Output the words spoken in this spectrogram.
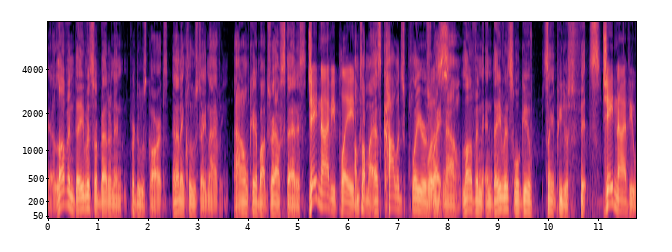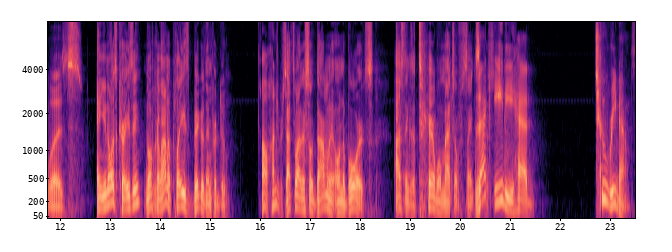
Yeah, Love and Davis are better than Purdue's guards, and that includes Jaden Ivey. I don't care about draft status. Jaden Ivey played. I'm talking about as college players right now. Love and, and Davis will give St. Peter's fits. Jaden Ivey was. And you know what's crazy? North Carolina plays bigger than Purdue. Oh, 100 percent. That's why they're so dominant on the boards. I just think it's a terrible matchup for St. Zach Peter's. Edey had two rebounds.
